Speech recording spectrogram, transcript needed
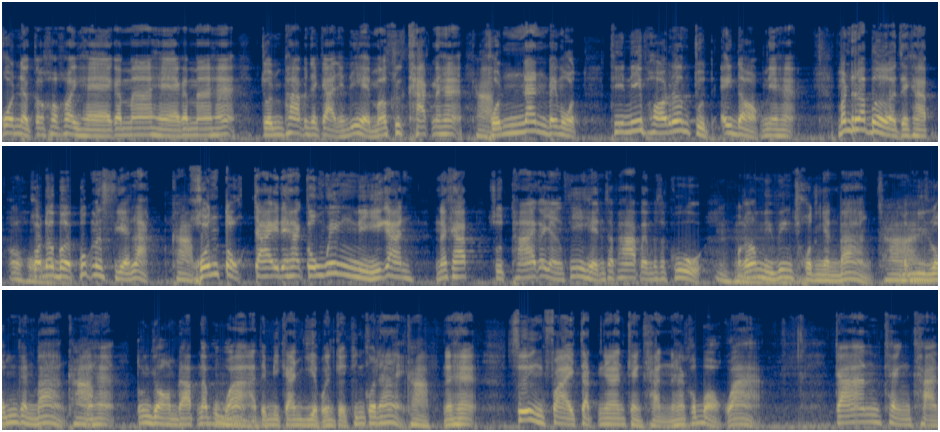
คนเนี่ยก็ค่อยๆแห่กันมาแห่กันมาฮะจนภาพบรรยากาศอย่างที่เห็นมันก็คึกคักนะฮะครับคนแน่นไปหมด ทีนี้พอเริ่มจุดไอ้ดอกเนี่ยฮะมันระเบิดเลยครับโอ้โหพอระเบิดปุ๊บมันเสียหลักครับคนตกใจนะฮะก็วิ่งหนีกันนะครับ สุดท้ายก็อย่างที่เห็นสภาพไปเมื่อสักครู่ มันก็ต้องมีวิ่งชนกันบ้างใช่มัมีล้มกันบ้างครับนะฮะต้องยอมรับนะผมว่าอาจจะมีการเหยียบกันเกิดขึ้นก็ได้ครับนะฮะซึ่งฝ่ายจัดงานแข่งขันนะฮะเขาบอกว่า การแข่งขัน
